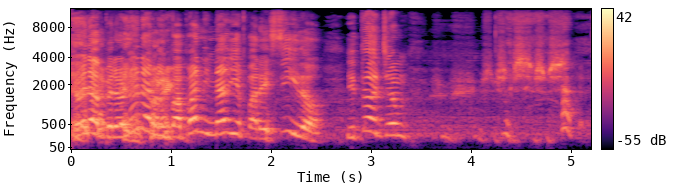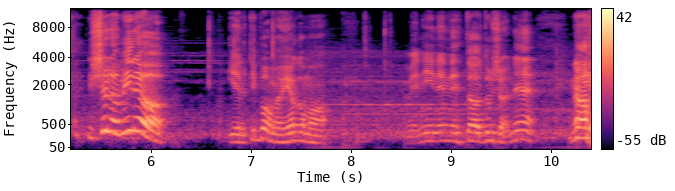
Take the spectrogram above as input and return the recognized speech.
No era, pero no era mi papá ni nadie parecido. Y estaba el chabón. Y yo lo miro. Y el tipo me vio como. Vení, nene, es todo tuyo. No. Y,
